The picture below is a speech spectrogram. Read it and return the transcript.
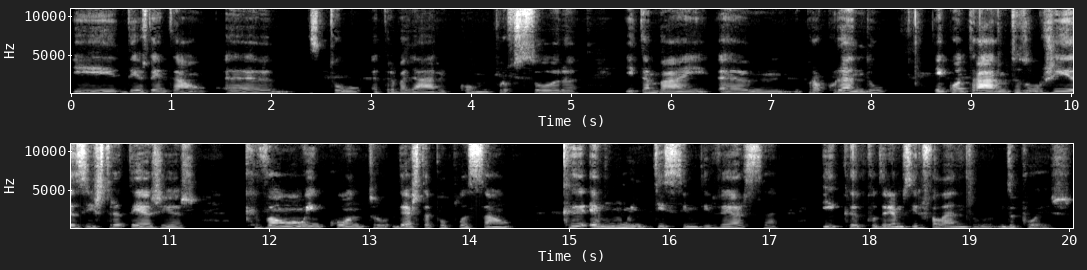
E desde então uh, estou a trabalhar como professora e também um, procurando encontrar metodologias e estratégias que vão ao encontro desta população que é muitíssimo diversa e que poderemos ir falando depois.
